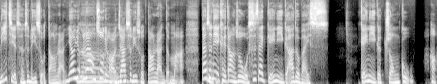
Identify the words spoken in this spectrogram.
理解成是理所当然，要嗯让座给老人家是理所当然的嘛。但是你也可以当然说，我是在给你一个 advice，给你一个忠告。好，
